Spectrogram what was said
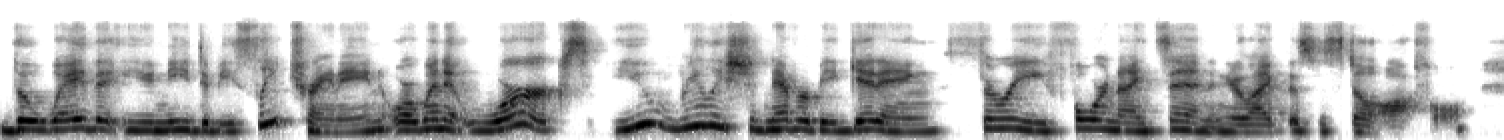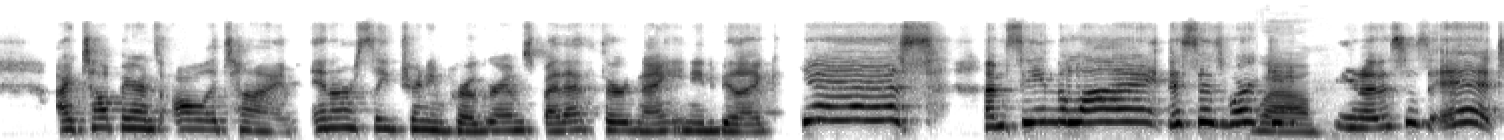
the way that you need to be sleep training or when it works you really should never be getting three four nights in and you're like this is still awful. I tell parents all the time in our sleep training programs by that third night you need to be like yes i'm seeing the light. This is working. Wow. you know this is it.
